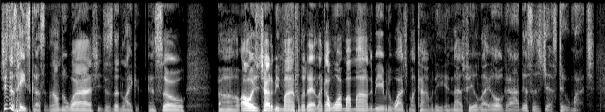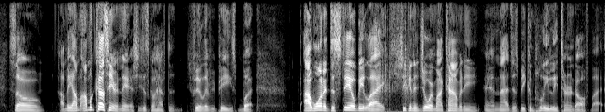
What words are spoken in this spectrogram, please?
she just hates cussing. I don't know why. She just doesn't like it. And so um, I always try to be mindful of that. Like I want my mom to be able to watch my comedy and not feel like, oh God, this is just too much. So I mean, I'm I'm a cuss here and there. She's just gonna have to feel every piece, but I wanted to still be like she can enjoy my comedy and not just be completely turned off by it.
